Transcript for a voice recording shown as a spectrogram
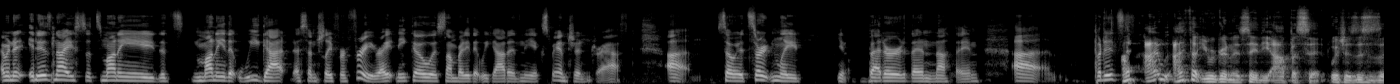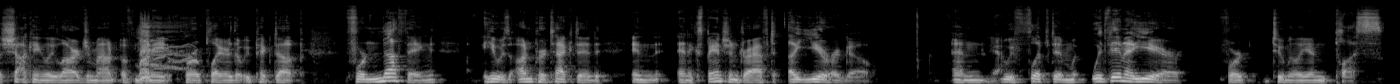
I mean, it, it is nice. It's money. It's money that we got essentially for free, right? Nico was somebody that we got in the expansion draft. Um, so it's certainly, you know, better than nothing. Um, but it's I, I, I thought you were going to say the opposite, which is this is a shockingly large amount of money for a player that we picked up for nothing. He was unprotected in an expansion draft a year ago, and Yeah. we flipped him within a year for two million plus.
